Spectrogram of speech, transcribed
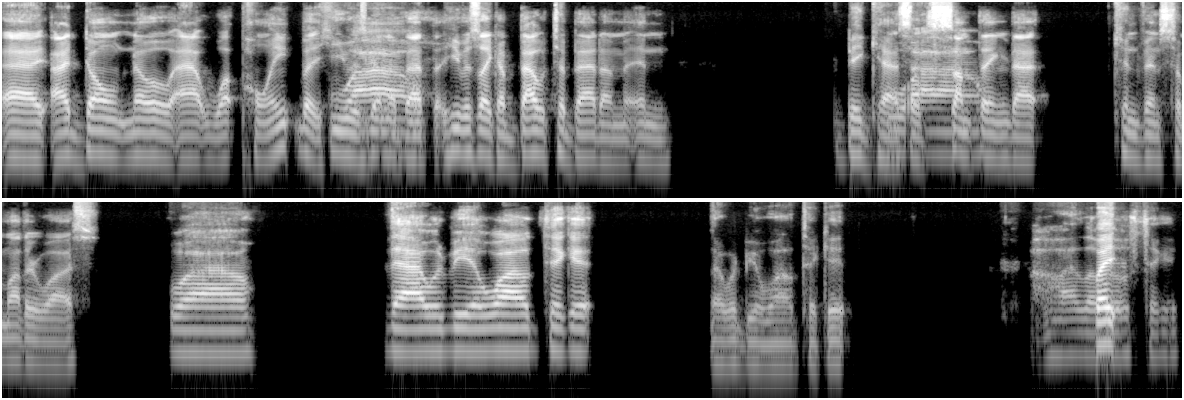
I I don't know at what point, but he was gonna bet that he was like about to bet him in Big Cat Wow. something that convinced him otherwise. Wow. That would be a wild ticket. That would be a wild ticket. Oh, I love But- those tickets.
